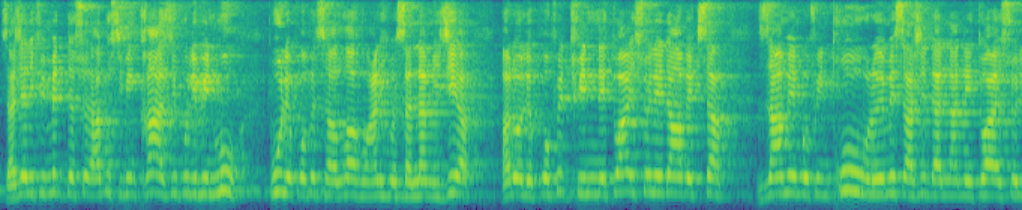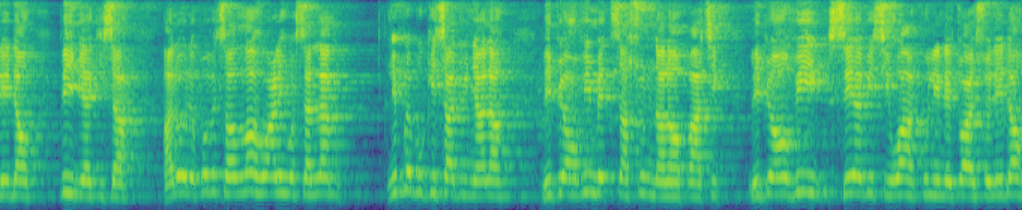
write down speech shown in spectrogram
C'est-à-dire, il fin mettre de cela bouche, il fin craser pour fin mou. Pour le prophète sallallahu alayhi wa sallam, il dit, alors le prophète fin nettoyer sur les dents avec ça. Jamais me fin trouve le messager d'Allah nettoie sur les dents. Plus bien que ça. Alors le prophète sallallahu alayhi wa sallam, il prêt pour quitter sa dunya là. Il peut envie mettre sa sunna dans la pratique. Il peut envie servir siwa pour les nettoyer sur les dents.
